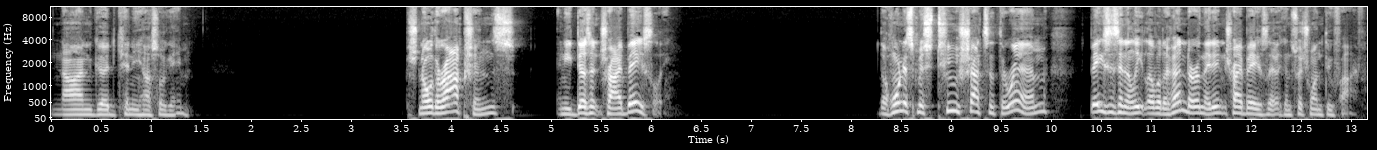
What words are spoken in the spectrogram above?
non good Kenny Hustle game. There's no other options, and he doesn't try Bazley. The Hornets missed two shots at the rim. Baze is an elite level defender, and they didn't try Bazley. They can switch one through five.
